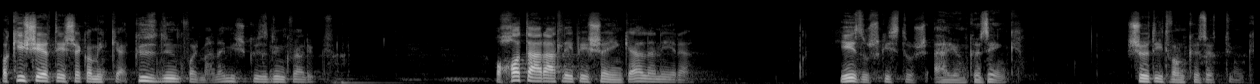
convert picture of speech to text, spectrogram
a kísértések, amikkel küzdünk, vagy már nem is küzdünk velük, a határátlépéseink ellenére Jézus Krisztus eljön közénk. Sőt, itt van közöttünk.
